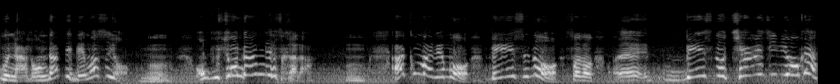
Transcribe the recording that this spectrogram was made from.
うな丼だって出ますよ。ううんん。オプションなんですから。うん。あくまでも、ベースの、その、えーベースのチャージ料が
